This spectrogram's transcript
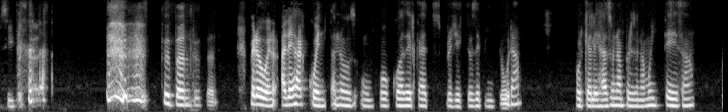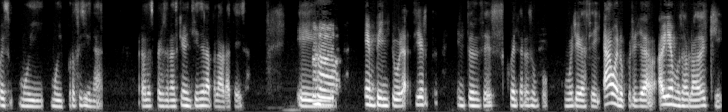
Sí, total. Total, total. Pero bueno, Aleja, cuéntanos un poco acerca de tus proyectos de pintura, porque Aleja es una persona muy tesa, pues muy, muy profesional, para las personas que no entienden la palabra tesa, eh, en pintura, ¿cierto? Entonces, cuéntanos un poco cómo llegaste ahí. Ah, bueno, pero ya habíamos hablado de que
